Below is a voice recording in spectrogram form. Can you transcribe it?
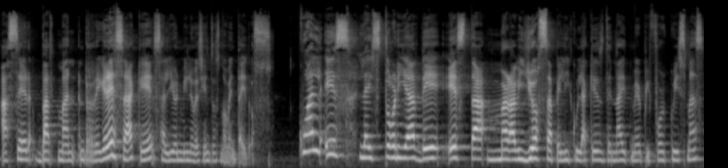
hacer Batman Regresa, que salió en 1992. ¿Cuál es la historia de esta maravillosa película que es The Nightmare Before Christmas?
